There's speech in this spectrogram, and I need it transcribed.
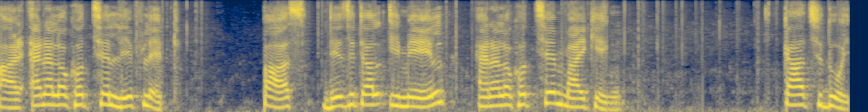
আর অ্যানালগ হচ্ছে লিফলেট। পাঁচ ডিজিটাল ইমেল অ্যানালগ হচ্ছে মাইকিং। কাজ দুই,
